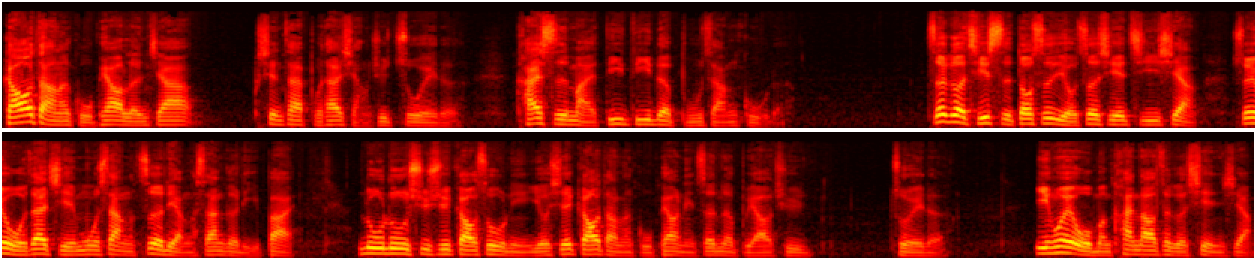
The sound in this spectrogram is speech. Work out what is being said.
高档的股票，人家现在不太想去追了，开始买滴滴的补涨股了。这个其实都是有这些迹象，所以我在节目上这两三个礼拜，陆陆续续告诉你，有些高档的股票你真的不要去追了，因为我们看到这个现象，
